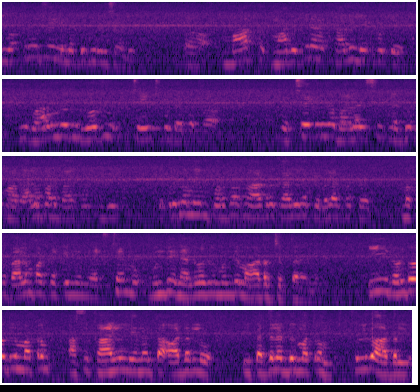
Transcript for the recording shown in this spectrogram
ఈ ఒక్క రోజే ఈ లడ్డు గురించి అండి మాకు మా దగ్గర ఖాళీ లేకపోతే ఈ వారం రోజులు రోజు చేయించుకుంటారు తప్ప ప్రత్యేకంగా బాలాజీ స్వీట్ లడ్డు మా వేలంపాటు బాగుపోతుంది ఎప్పుడైనా మేము పొరపాటున ఆర్డర్ ఖాళీలకు ఇవ్వలేకపోతే మాకు వేలంపాటు తగ్గింది. నెక్స్ట్ టైం ముందే నెల రోజుల ముందే మా ఆర్డర్ చెప్తారండి. ఈ రెండు రోజులు మాత్రం అసలు ఖాళీ లేనంత ఆర్డర్లు ఈ పెద్ద లడ్డూలు మాత్రం ఫుల్గా ఆర్డర్లు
